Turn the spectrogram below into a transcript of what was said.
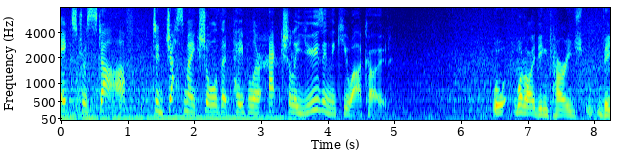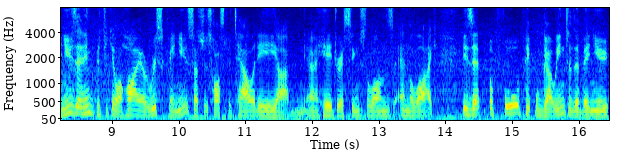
extra staff to just make sure that people are actually using the QR code? Well, what I'd encourage venues, and in particular higher risk venues such as hospitality, uh, hairdressing salons, and the like, is that before people go into the venue,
